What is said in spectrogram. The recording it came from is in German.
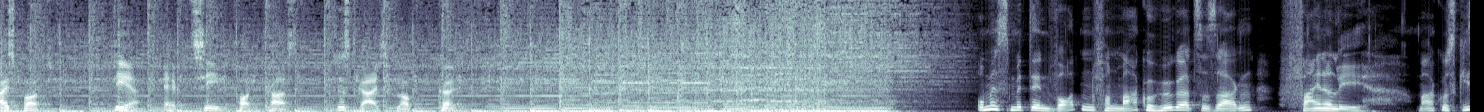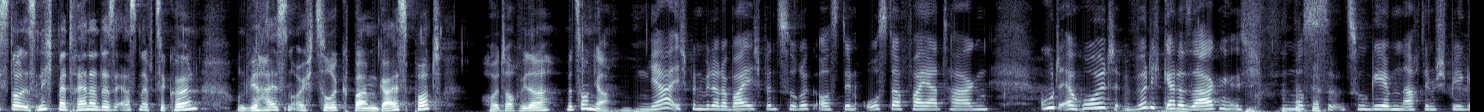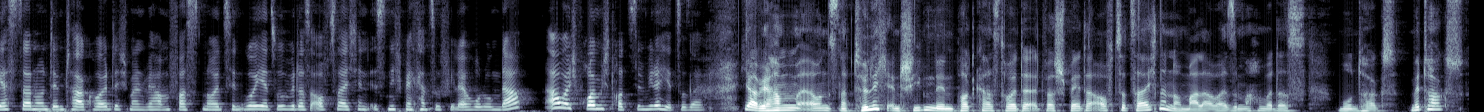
Geispod, der FC-Podcast des Geistblog Köln. Um es mit den Worten von Marco Höger zu sagen, finally. Markus Gisdol ist nicht mehr Trainer des ersten FC Köln und wir heißen euch zurück beim Geistpod. Heute auch wieder mit Sonja. Ja, ich bin wieder dabei. Ich bin zurück aus den Osterfeiertagen. Gut erholt, würde ich gerne sagen. Ich muss zugeben, nach dem Spiel gestern und dem Tag heute, ich meine, wir haben fast 19 Uhr jetzt, wo wir das aufzeichnen, ist nicht mehr ganz so viel Erholung da. Aber ich freue mich trotzdem wieder hier zu sein. Ja, wir haben äh, uns natürlich entschieden, den Podcast heute etwas später aufzuzeichnen. Normalerweise machen wir das montags mittags,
